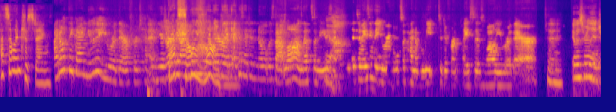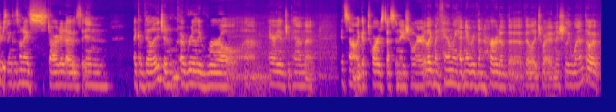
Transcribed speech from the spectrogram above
That's so interesting. I don't think I knew that you were there for 10 years. Or, I mean, That's I so knew you were long. there, but I, I guess I didn't know it was that long. That's amazing. Yeah. It's amazing that you were able to kind of leap to different places while you were there. To, Mhm. It was really interesting because when I started, I was in like a village in a really rural um, area of Japan that it's not like a tourist destination where like my family had never even heard of the village where I initially went, though it,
